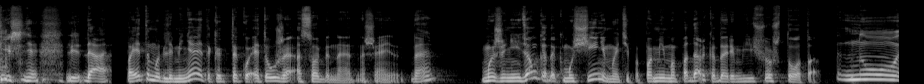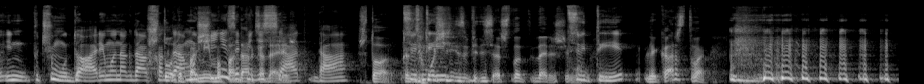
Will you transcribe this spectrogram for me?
Лишнее. Ли- Да. Поэтому для меня это как такое, это уже особенное отношение, да? Мы же не идем, когда к мужчине, мы, типа, помимо подарка дарим еще что-то. Ну, и почему? Дарим иногда, Что когда мужчине за подарка 50, даришь? да. Что? Когда Цветы. мужчине за 50, что ты даришь ему? Цветы. Лекарства?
